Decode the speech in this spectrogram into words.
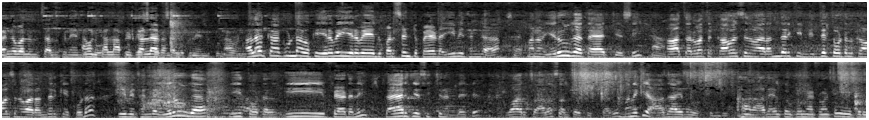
రంగవల్లులు చల్లుకునేందుకు కల్లాపి కల్లాపి చల్లుకునేందుకు. అలా కాకుండా ఒక ఇరవై ఇరవై ఐదు పర్సెంట్ పేడ ఈ విధంగా మనం ఎరువుగా తయారు చేసి ఆ తర్వాత కావలసిన వారందరికీ మిద్దె తోటలు కావాల్సిన వారందరికీ కూడా ఈ విధంగా ఎరువుగా ఈ తోటలు ఈ పేడని తయారు చేసి ఇచ్చినట్లయితే వారు చాలా సంతోషిస్తారు. మనకి ఆదాయం వస్తుంది. ఆదాయంతో కూడినటువంటి ఇప్పుడు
